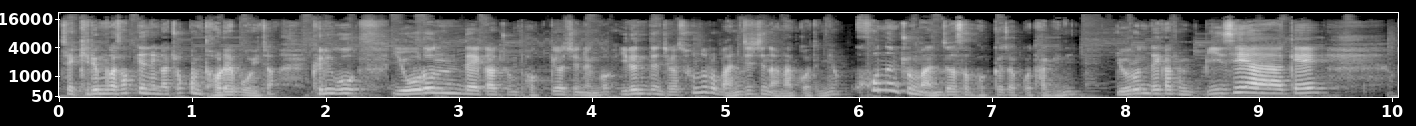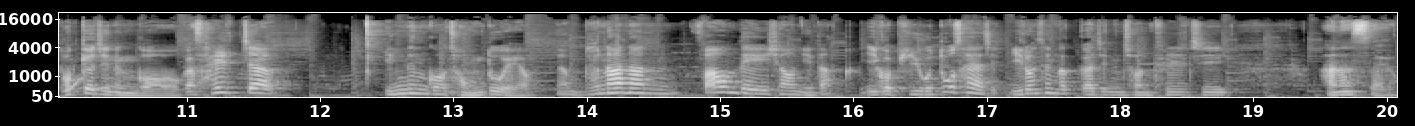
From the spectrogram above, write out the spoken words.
제 기름과 섞이니까 조금 덜해 보이죠? 그리고 요런 데가 좀 벗겨지는 거? 이런 데는 제가 손으로 만지진 않았거든요. 코는 좀 만져서 벗겨졌고 당연히 요런 데가 좀 미세하게 벗겨지는 거가 살짝 있는 거 정도예요. 그냥 무난한 파운데이션이다? 이거 비우고 또 사야지? 이런 생각까지는 전 들지 않았어요.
